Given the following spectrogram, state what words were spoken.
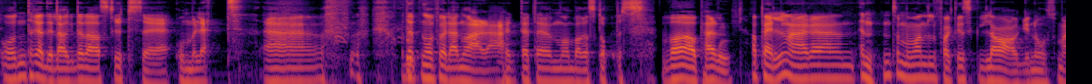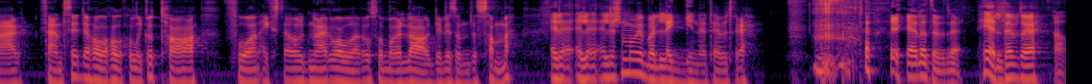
Og den tredje lagde da strutseomelett. Uh, og dette nå føler jeg nå er det, er, dette må bare stoppes. Hva er appellen? Appellen er uh, enten så må man faktisk lage noe som er fancy. Det holder, holder, holder ikke å ta, få en ekstraordinær råvare og så bare lage liksom det samme. Eller, eller, eller så må vi bare legge ned TV3. Hele TV3. Hele TV3. Ja.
